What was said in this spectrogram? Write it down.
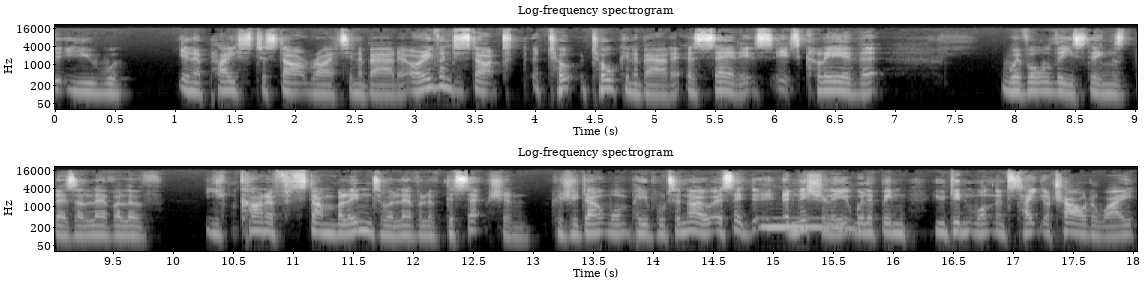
that you were in a place to start writing about it, or even to start t- uh, t- talking about it? As said, it's it's clear that with all these things, there's a level of you kind of stumble into a level of deception because you don't want people to know. As said, initially it mm. will have been you didn't want them to take your child away,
